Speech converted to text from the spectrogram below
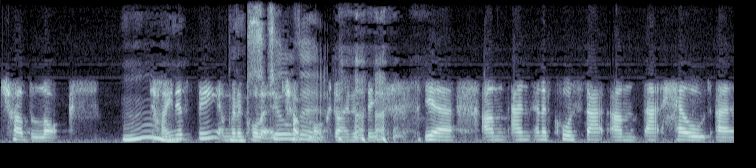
Chubb Locks dynasty. I'm going to call it a. Lock dynasty. yeah, um, and and of course that um, that held. Uh,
